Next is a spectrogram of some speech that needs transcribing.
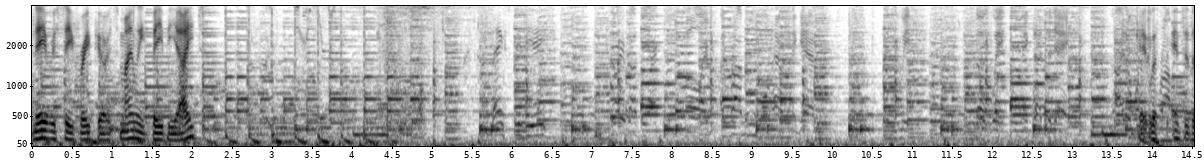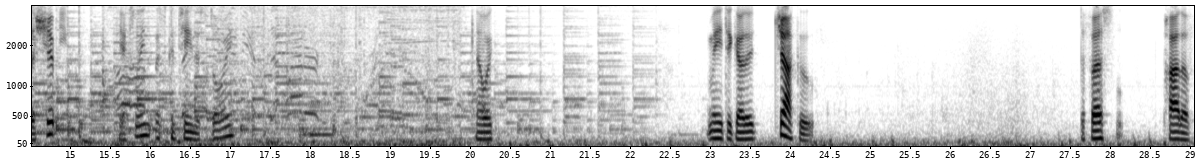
Neither is C-3PO, it's mainly BB-8. Let's enter the ship. The X-Wing. Let's continue the story. Now we... We need to go to Jakku. The first part of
